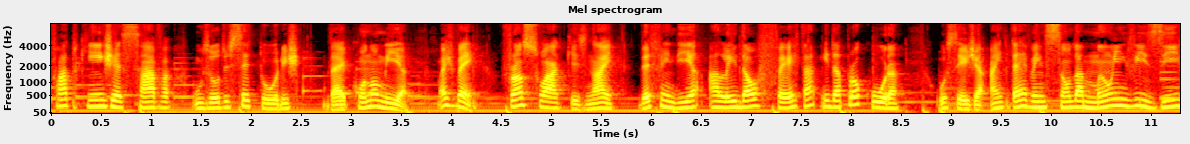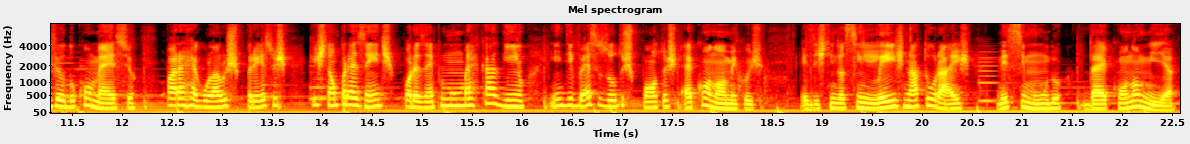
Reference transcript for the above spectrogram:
fato que engessava os outros setores da economia. Mas bem, François Quesnay defendia a lei da oferta e da procura ou seja, a intervenção da mão invisível do comércio para regular os preços que estão presentes, por exemplo, num mercadinho e em diversos outros pontos econômicos, existindo assim leis naturais nesse mundo da economia.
